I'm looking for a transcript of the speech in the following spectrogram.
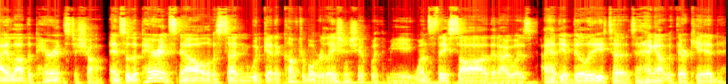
I allowed the parents to shop. And so the parents now all of a sudden would get a comfortable relationship with me once they saw that I was, I had the ability to, to hang out with their kid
